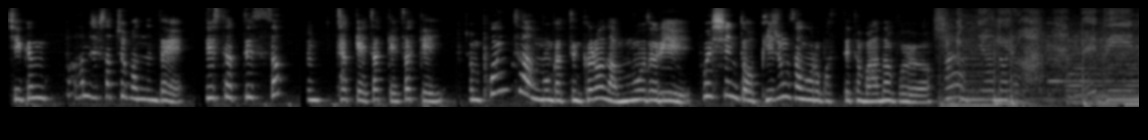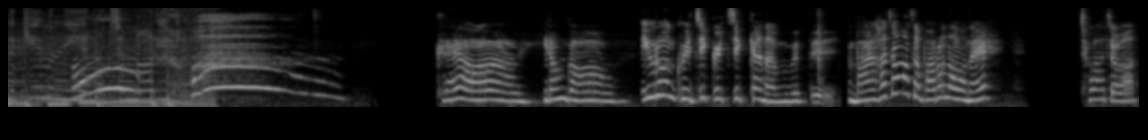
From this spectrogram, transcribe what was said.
지금 34초 봤는데 뜨싹 뜨싹? 좀 작게 작게 작게 좀 포인트 안무 같은 그런 안무들이 훨씬 더 비중상으로 봤을 때 더 많아 보여요. 아. 그래요. 이런 거. 이런 굵직굵직한 안무들. 말하자마자 바로 나오네. 좋아, 좋아.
